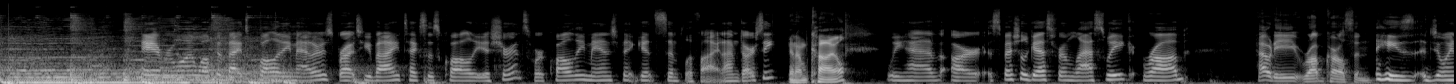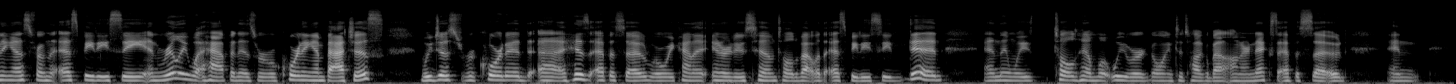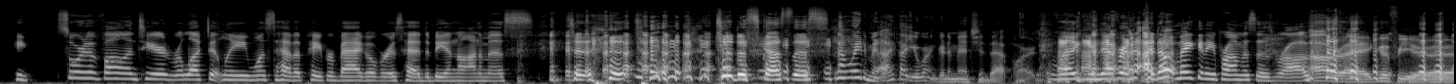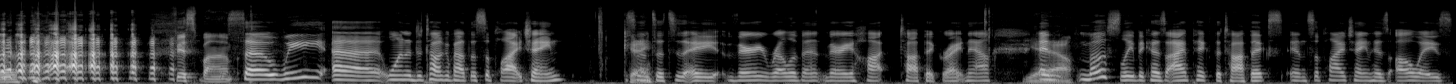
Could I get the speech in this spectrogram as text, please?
Hey everyone, welcome back to Quality Matters, brought to you by Texas Quality Assurance, where quality management gets simplified. I'm Darcy. And I'm Kyle. We have our special guest from last week, Rob. Howdy, Rob Carlson. He's joining us from the SBDC. And really, what happened is we're recording in batches. We just recorded uh, his episode where we kind of introduced him, told about what the SBDC did, and then we told him what we were going to talk about on our next episode. And he sort of volunteered reluctantly, wants to have a paper bag over his head to be anonymous to, to discuss this. Now, wait a minute. I thought you weren't going to mention that part. Well, you never. I don't make any promises, Rob. All right, good for you. Fist bump. So we uh, wanted to talk about the supply chain. Okay. Since it's a very relevant, very hot topic right now. Yeah. And mostly because I pick the topics, and supply chain has always,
